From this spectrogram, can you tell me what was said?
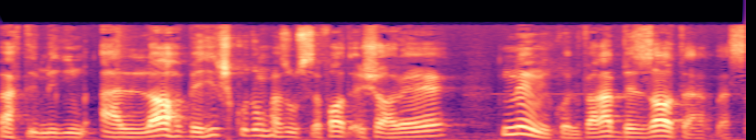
وقتی میگیم الله به هیچ کدوم از اون صفات اشاره نمی کنیم فقط به ذات اقدس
